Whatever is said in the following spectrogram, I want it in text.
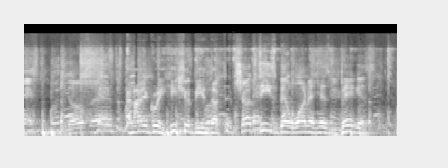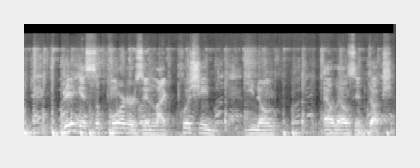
Gangsta boogie. You know what I'm saying? Gangsta And I agree. He should be inducted. Chuck D's been one of his biggest, biggest supporters in like pushing, you know, LL's induction.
